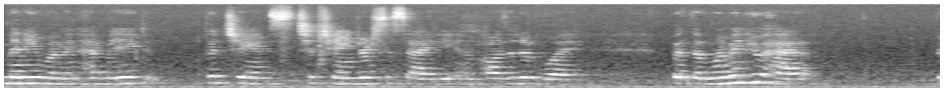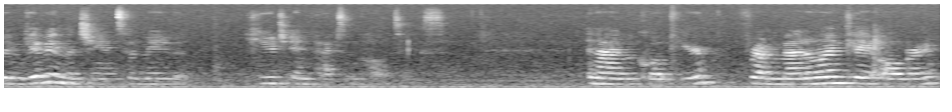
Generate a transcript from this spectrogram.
many women have made the chance to change our society in a positive way, but the women who have been given the chance have made huge impacts in politics. And I have a quote here from Madeleine K. Albright,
